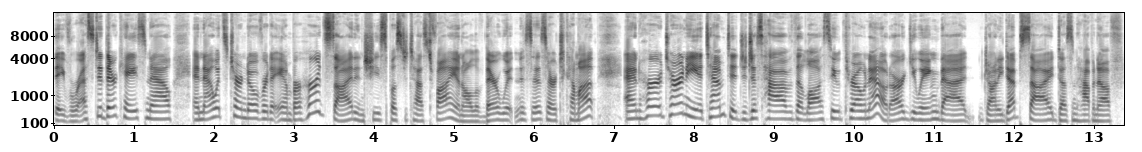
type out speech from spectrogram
They've rested their case now, and now it's turned over to Amber Heard's side, and she's supposed to testify, and all of their witnesses are to come up. And her attorney attempted to just have the lawsuit thrown out, arguing that Johnny Depp's side doesn't have enough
